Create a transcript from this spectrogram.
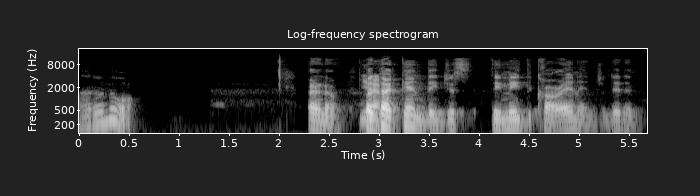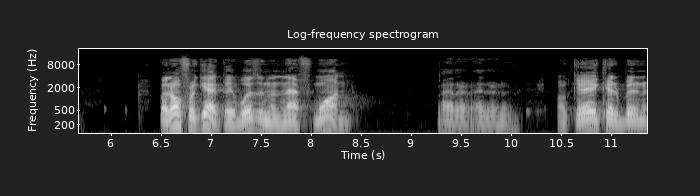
I don't know. I don't know. Yeah. But back then, they just they made the car and engine, didn't? But don't forget, it wasn't an F1. I don't. I don't know. Okay, it could have been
